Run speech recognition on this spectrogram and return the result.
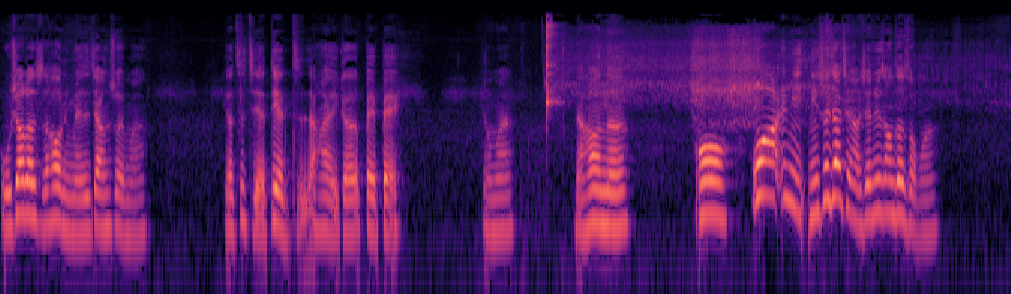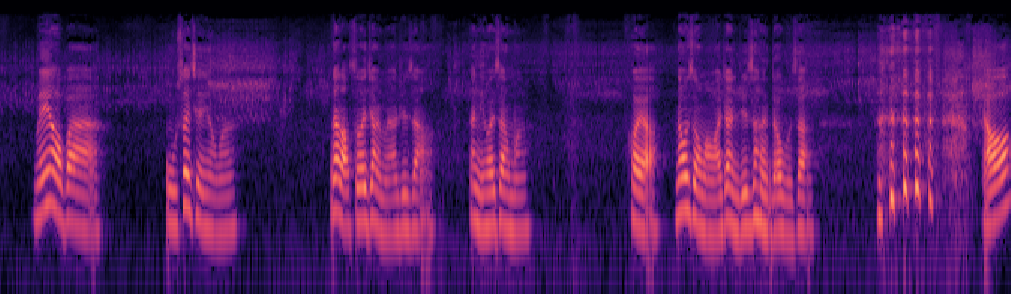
午休的时候，你们也是这样睡吗？有自己的垫子，然后有一个被被，有吗？然后呢？哦，哇，哎，你你睡觉前有先去上厕所吗？没有吧？午睡前有吗？那老师会叫你们要去上，那你会上吗？会啊。那为什么妈妈叫你去上，你都不上？然后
